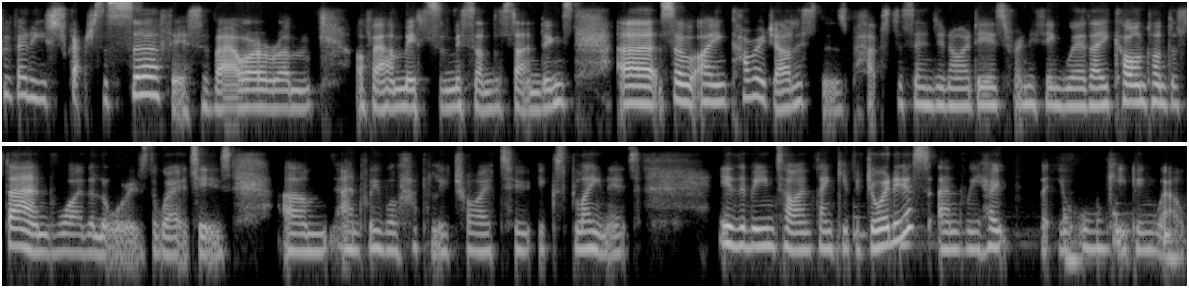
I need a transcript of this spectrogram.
we've only scratched the surface of our um, of our myths and misunderstandings. Uh, so I encourage our listeners perhaps to send in ideas for anything where they can't understand why the law is the way it is, um, and we will happily try to explain it. In the meantime, thank you for joining us, and we hope that you're all keeping well.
